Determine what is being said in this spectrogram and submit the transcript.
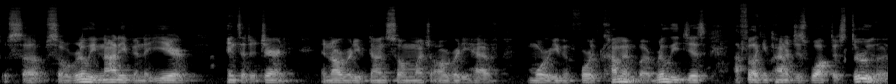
What's up? So really not even a year into the journey and already done so much, already have more even forthcoming, but really just I feel like you kind of just walked us through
